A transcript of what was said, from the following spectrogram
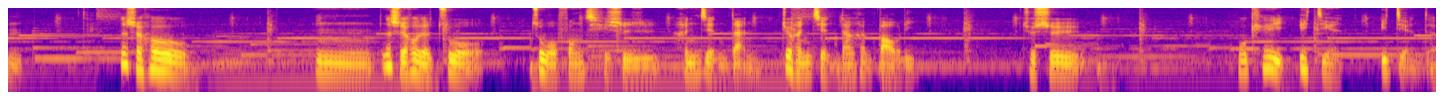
嗯，那时候，嗯，那时候的作作风其实很简单，就很简单，很暴力，就是我可以一点一点的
